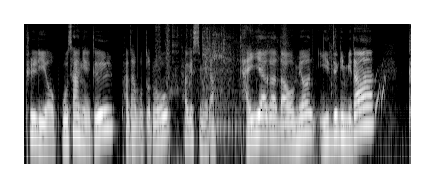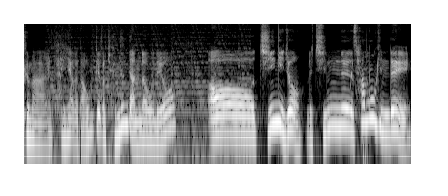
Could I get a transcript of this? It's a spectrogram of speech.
클리어 보상액을 받아보도록 하겠습니다. 다이아가 나오면 이득입니다. 그 말 다이아가 나올 때가 됐는데 안 나오네요. 어 진이죠. 네, 진은 3호기인데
